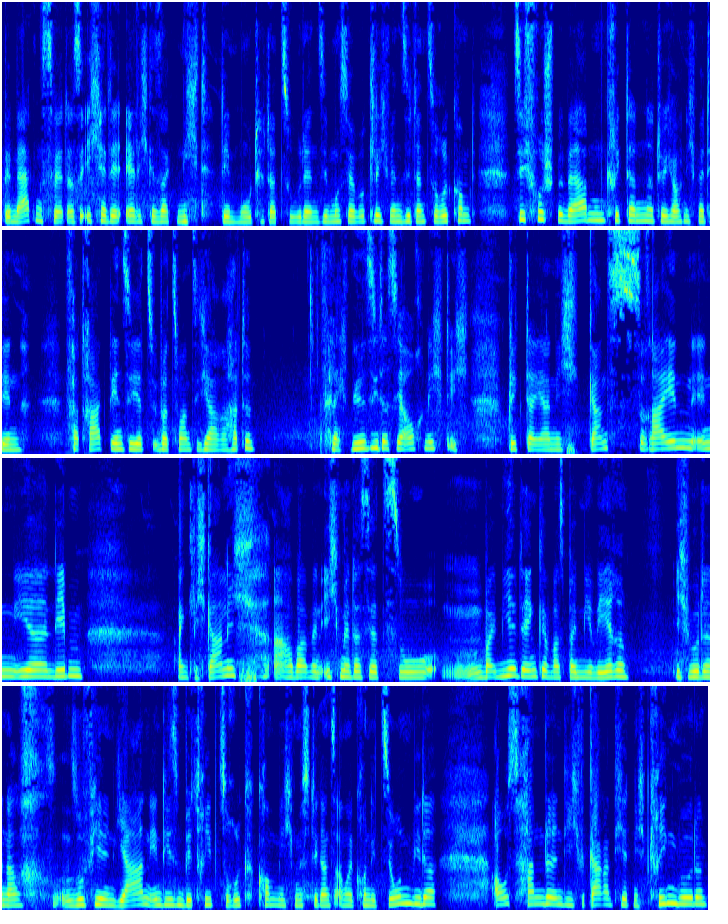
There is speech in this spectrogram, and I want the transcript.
bemerkenswert. Also ich hätte ehrlich gesagt nicht den Mut dazu, denn sie muss ja wirklich, wenn sie dann zurückkommt, sich frisch bewerben, kriegt dann natürlich auch nicht mehr den Vertrag, den sie jetzt über 20 Jahre hatte. Vielleicht will sie das ja auch nicht. Ich blick da ja nicht ganz rein in ihr Leben. Eigentlich gar nicht. Aber wenn ich mir das jetzt so bei mir denke, was bei mir wäre, ich würde nach so vielen Jahren in diesem Betrieb zurückkommen. Ich müsste ganz andere Konditionen wieder aushandeln, die ich garantiert nicht kriegen würde.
